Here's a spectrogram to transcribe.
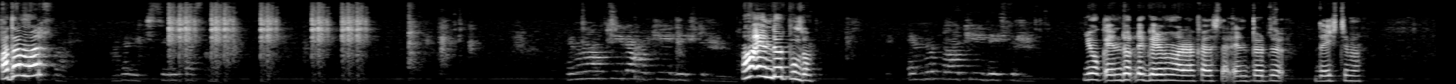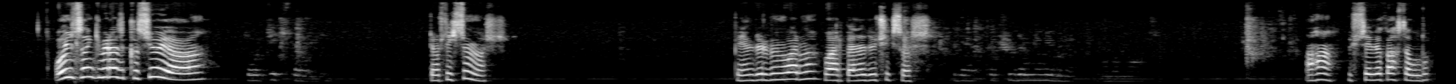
Adam var. Abi iki seviye kask var. M16 ile AK'yi değiştiririm. Aha M4 buldum. M4 ile AK'yi değiştiririm. Yok M4 ile görevim var arkadaşlar. M4'ü değiştirmem. Oyun sanki birazcık kasıyor ya. 4x de buldum. 4x'im var. Benim dürbün var mı? Var. Bende de 3x var. Bir dakika şurada mini bıraktım. Onu alacağım. Aha 3 seviye kas da buldum.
